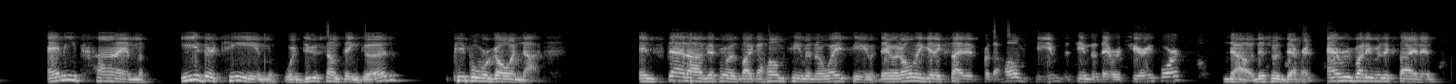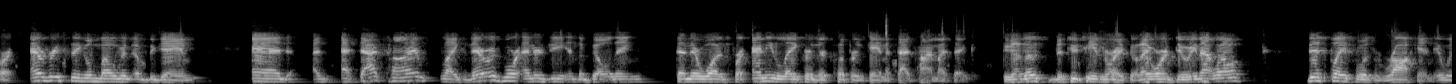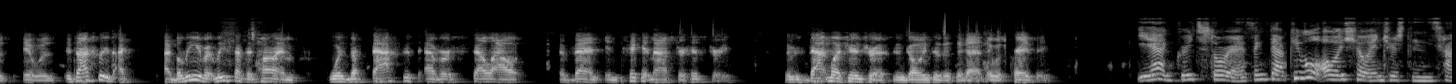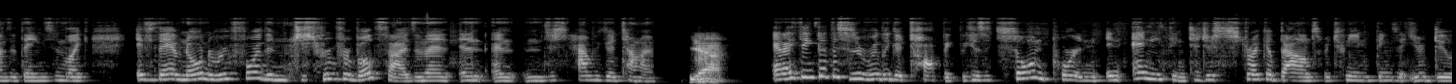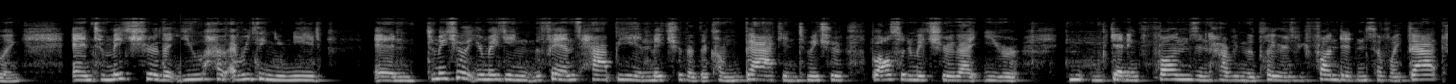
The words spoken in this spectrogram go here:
anytime either team would do something good, people were going nuts. Instead of if it was like a home team and an away team, they would only get excited for the home team, the team that they were cheering for. No, this was different. Everybody was excited for every single moment of the game. And at, that time, like there was more energy in the building than there was for any Lakers or Clippers game at that time, I think because those the two teams weren't they weren't doing that well. This place was rocking. It was it was it's actually I I believe at least at the time was the fastest ever sellout event in Ticketmaster history. There was that much interest in going to this event. It was crazy. Yeah, great story. I think that people always show interest in these kinds of things, and like, if they have no one to root for, then just root for both sides, and then and and, and just have a good time. Yeah, and I think that this is a really good topic because it's so important in anything to just strike a balance between things that you're doing and to make sure that you have everything you need and to make sure that you're making the fans happy and make sure that they're coming back and to make sure but also to make sure that you're getting funds and having the players be funded and stuff like that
